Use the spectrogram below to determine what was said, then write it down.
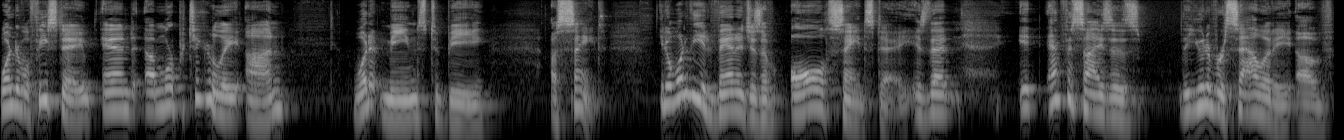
wonderful feast day and uh, more particularly on what it means to be a saint. You know, one of the advantages of All Saints' Day is that it emphasizes the universality of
